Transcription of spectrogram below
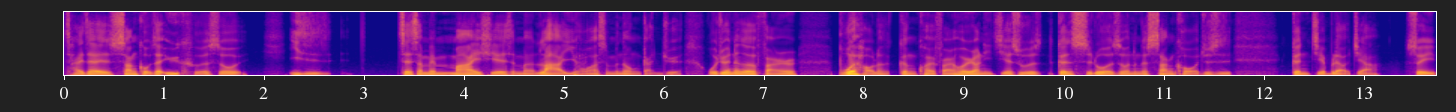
才在伤口在愈合的时候，一直在上面抹一些什么蜡油啊什么那种感觉，我觉得那个反而不会好的更快，反而会让你结束更失落的时候，那个伤口就是更结不了痂，所以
